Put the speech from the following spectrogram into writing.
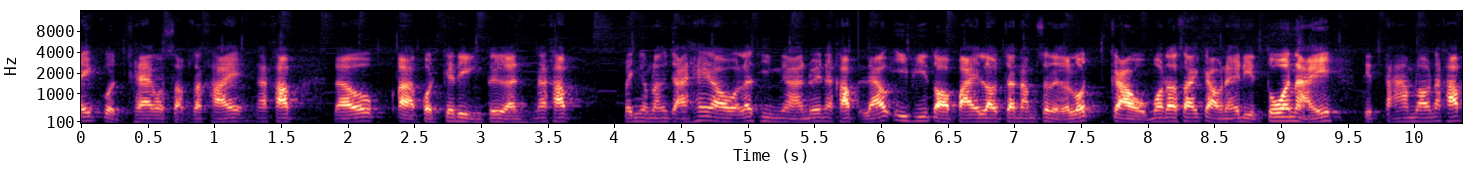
ค์ กดแชร์ กด Subscribe นะครับ แล้วอ่ากดกระดิ่งเตือนนะครับ เป็นกำลังใจให้เราและทีมงานด้วยนะครับ แล้ว EP ต่อไปเราจะนำเสนอรถเก่า มอเตอร์ไซค์เก่าในอดีตตัวไหน ติดตามเรานะครับ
